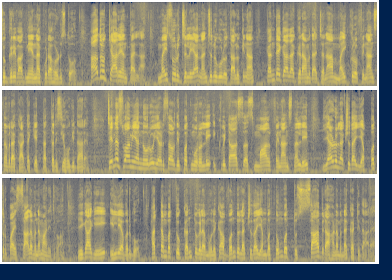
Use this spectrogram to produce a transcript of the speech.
ಸುಗ್ರೀವಾಜ್ಞೆಯನ್ನ ಕೂಡ ಹೊರಡಿಸ್ತು. ಆದರೂ ಕ್ಯಾರೆ ಅಂತ ಇಲ್ಲ. ಮೈಸೂರು ಜಿಲ್ಲೆಯ ನಂಜನಗೂಡು ತಾಲೂಕಿನ ಕಂದೆಗಾಲ ಗ್ರಾಮದ ಜನ ಮೈಕ್ರೋ ಫಿನಾನ್ಸ್ನವರ ಕಾಟಕ್ಕೆ ತತ್ತರಿಸಿ ಹೋಗಿದ್ದಾರೆ. ಚಿನ್ನಸ್ವಾಮಿ ಅನ್ನೋರು ಎರಡ್ ಸಾವಿರದ ಇಪ್ಪತ್ತ್ ಮೂರರಲ್ಲಿ ಇಕ್ವಿಟಾಸ್ ಸ್ಮಾಲ್ ಫೈನಾನ್ಸ್ನಲ್ಲಿ ಎರಡು ಲಕ್ಷದ ಎಪ್ಪತ್ತು ರೂಪಾಯಿ ಸಾಲವನ್ನು ಮಾಡಿದರು. ಹೀಗಾಗಿ ಇಲ್ಲಿಯವರೆಗೂ ಹತ್ತೊಂಬತ್ತು ಕಂತುಗಳ ಮೂಲಕ ಒಂದು ಲಕ್ಷದ ಎಂಬತ್ತೊಂಬತ್ತು ಸಾವಿರ ಹಣವನ್ನು ಕಟ್ಟಿದ್ದಾರೆ.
